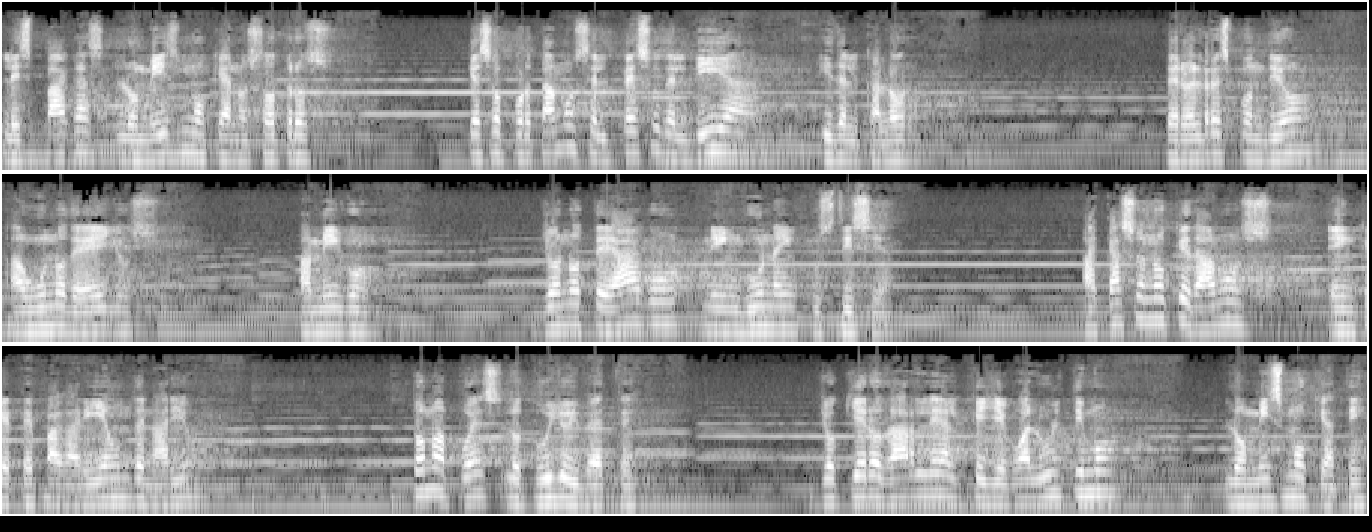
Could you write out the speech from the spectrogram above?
les pagas lo mismo que a nosotros, que soportamos el peso del día y del calor. Pero él respondió a uno de ellos, amigo, yo no te hago ninguna injusticia. ¿Acaso no quedamos en que te pagaría un denario? Toma pues lo tuyo y vete. Yo quiero darle al que llegó al último lo mismo que a ti.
